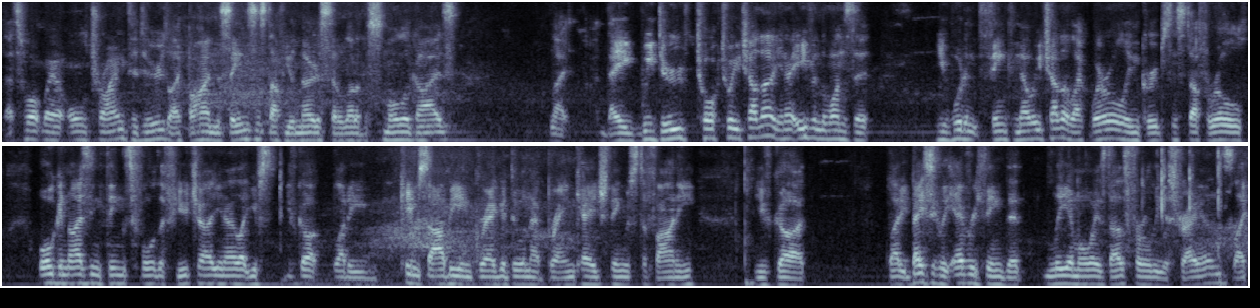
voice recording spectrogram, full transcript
that's what we're all trying to do. Like behind the scenes and stuff, you'll notice that a lot of the smaller guys, like they we do talk to each other. You know, even the ones that you wouldn't think know each other. Like we're all in groups and stuff. We're all organizing things for the future. You know, like you've you've got bloody Kim Sabi and Greg are doing that brain cage thing with Stefani. You've got bloody basically everything that Liam always does for all the Australians. Like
